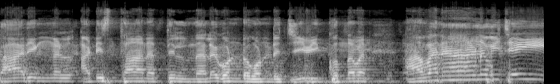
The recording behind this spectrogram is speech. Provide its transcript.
കാര്യങ്ങൾ അടിസ്ഥാനത്തിൽ നിലകൊണ്ടുകൊണ്ട് ജീവിക്കുന്നവൻ അവനാണ് വിജയി.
